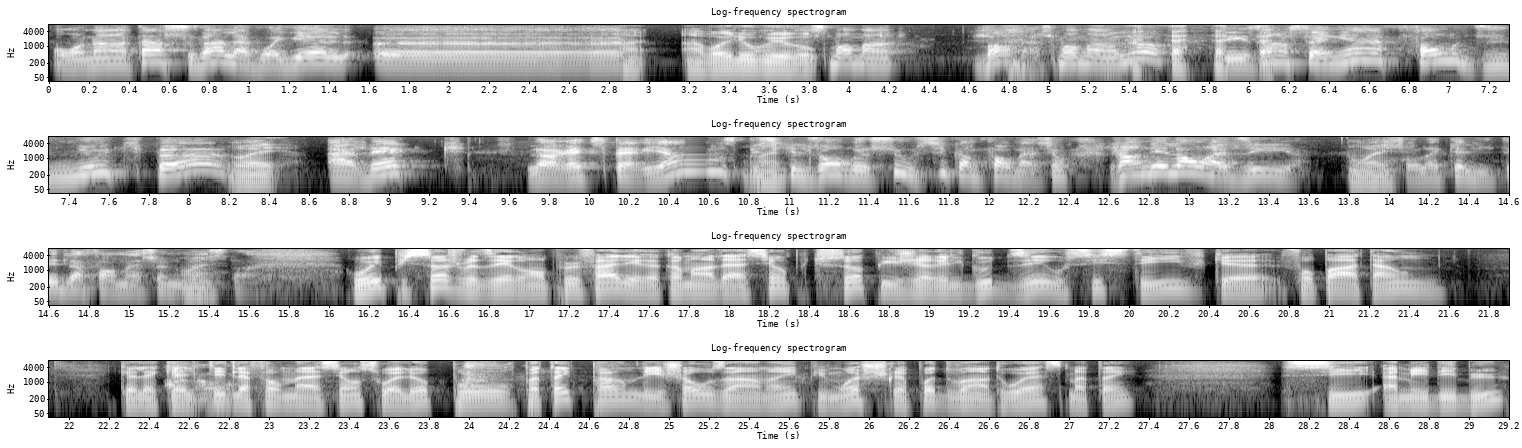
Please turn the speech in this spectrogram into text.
on entend souvent la voyelle. Euh, Envoie-le au bureau. ce moment, Bon, ben, à ce moment-là, les enseignants font du mieux qu'ils peuvent avec leur expérience, puisqu'ils ont reçu aussi comme formation. J'en ai long à dire. sur la qualité de la formation universitaire. Oui, puis ça, je veux dire, on peut faire les recommandations puis tout ça, puis j'aurais le goût de dire aussi, Steve, qu'il ne faut pas attendre que la qualité ah de la formation soit là pour peut-être prendre les choses en main. Puis moi, je ne serais pas devant toi ce matin si, à mes débuts,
